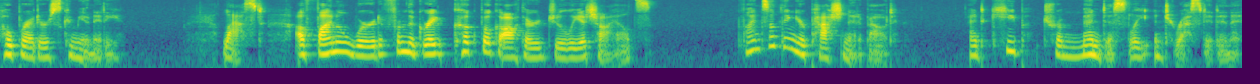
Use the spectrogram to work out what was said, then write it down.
Hope Writers Community. Last, a final word from the great cookbook author Julia Childs. Find something you're passionate about and keep tremendously interested in it.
